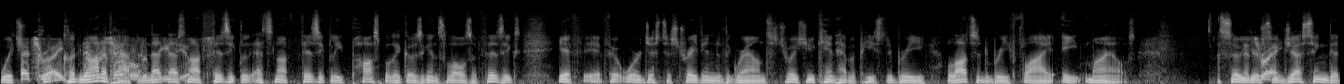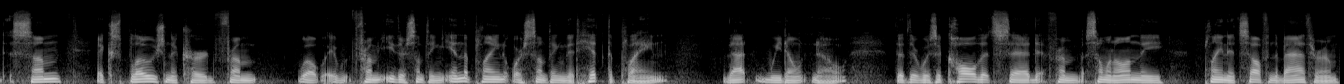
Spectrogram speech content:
which That's could, right. could not have happened. That, that's not physically that's not physically possible. That goes against laws of physics. If if it were just a straight into the ground situation, you can't have a piece of debris, lots of debris, fly eight miles. So That's you're right. suggesting that some explosion occurred from well it, from either something in the plane or something that hit the plane. That we don't know. That there was a call that said from someone on the plane itself in the bathroom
